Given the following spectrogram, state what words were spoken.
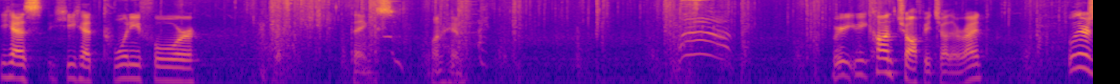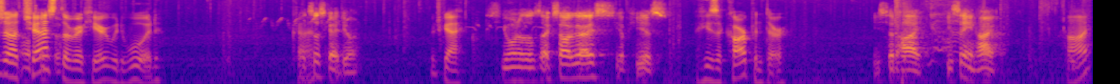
He has, he had 24 things on him. We, we can't chop each other, right? Oh, there's a oh, think chest so. over here with wood. Okay. What's this guy doing? Which guy? Is he one of those exile guys? Yep, he is. He's a carpenter. He said hi. He's saying hi. Hi?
